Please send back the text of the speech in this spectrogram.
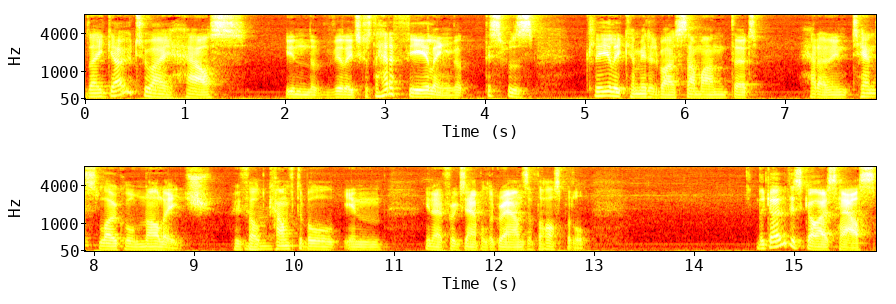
they go to a house in the village because they had a feeling that this was clearly committed by someone that had an intense local knowledge, who felt mm-hmm. comfortable in, you know, for example, the grounds of the hospital. They go to this guy's house.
